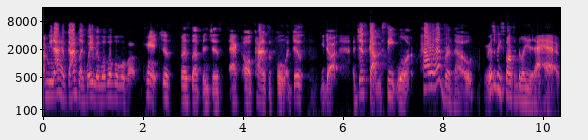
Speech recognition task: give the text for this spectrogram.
I mean, I have gone like, wait a minute, whoa, whoa, whoa, whoa, whoa. Can't just bust up and just act all kinds of fool. Just you know, I just got my seat warm. However, though, there is a responsibility that I have.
